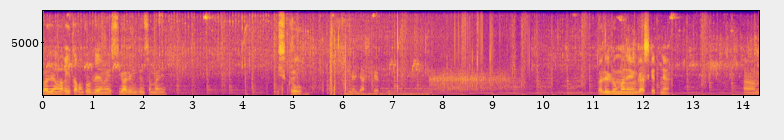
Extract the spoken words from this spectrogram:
Bali, ang nakita kong problema is galing dun sa may screw. May gasket. Bali, luma na yung gasket niya. Um,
